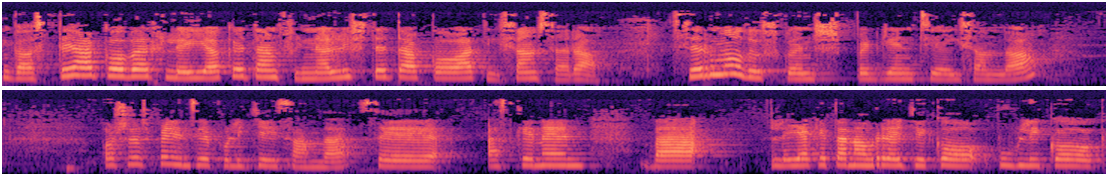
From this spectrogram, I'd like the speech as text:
Gazteako ber lehiaketan finalistetako bat izan zara. Zer moduzko esperientzia izan da? Oso esperientzia politia izan da, ze azkenen, ba, lehiaketan aurreiteko publikok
